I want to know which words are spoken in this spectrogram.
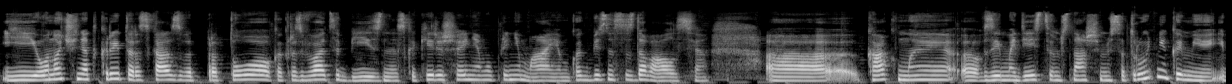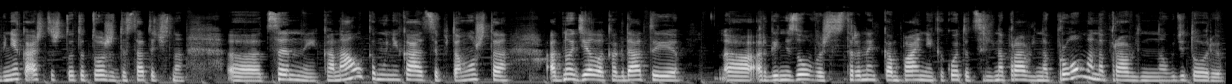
И он очень открыто рассказывает про то, как развивается бизнес, какие решения мы принимаем, как бизнес создавался, а, как мы э, взаимодействуем с нашими сотрудниками. И мне кажется, что это тоже достаточно э, ценный канал коммуникации, потому что одно дело, когда ты э, организовываешь со стороны компании какое-то целенаправленно промо, направленное на аудиторию,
